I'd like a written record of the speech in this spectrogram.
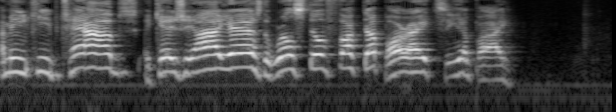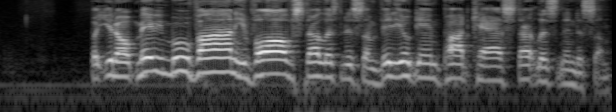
I mean, keep tabs. Occasionally, ah, yes, the world's still fucked up. All right, see ya, bye. But, you know, maybe move on, evolve, start listening to some video game podcasts, start listening to some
